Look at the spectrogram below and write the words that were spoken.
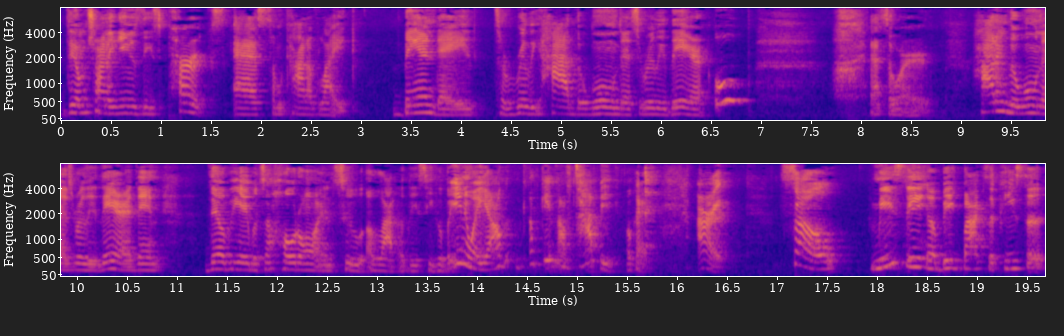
them trying to use these perks as some kind of like band aid to really hide the wound that's really there. Oop, that's a word. Hiding the wound that's really there, then they'll be able to hold on to a lot of these people. But anyway, y'all, I'm getting off topic. Okay. All right. So me seeing a big box of pizza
